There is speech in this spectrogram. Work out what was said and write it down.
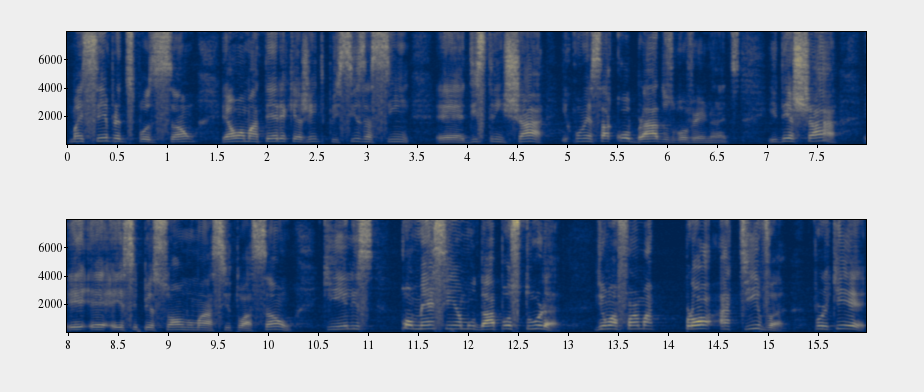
mas sempre à disposição. É uma matéria que a gente precisa, sim, é, destrinchar e começar a cobrar dos governantes. E deixar esse pessoal numa situação que eles comecem a mudar a postura de uma forma proativa. Porque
